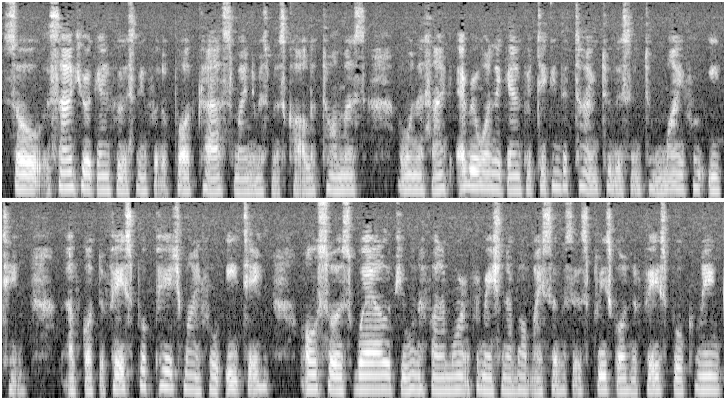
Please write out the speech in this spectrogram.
So, thank you again for listening for the podcast. My name is Miss Carla Thomas. I want to thank everyone again for taking the time to listen to Mindful Eating. I've got the Facebook page, Mindful Eating. Also, as well, if you want to find out more information about my services, please go on the Facebook link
